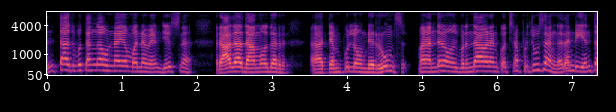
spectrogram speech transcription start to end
ఎంత అద్భుతంగా ఉన్నాయో మొన్న మేము చేసిన రాధా దామోదర్ టెంపుల్లో ఉండే రూమ్స్. మనందరం బృందావనానికి వచ్చినప్పుడు చూసాం కదండి ఎంత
